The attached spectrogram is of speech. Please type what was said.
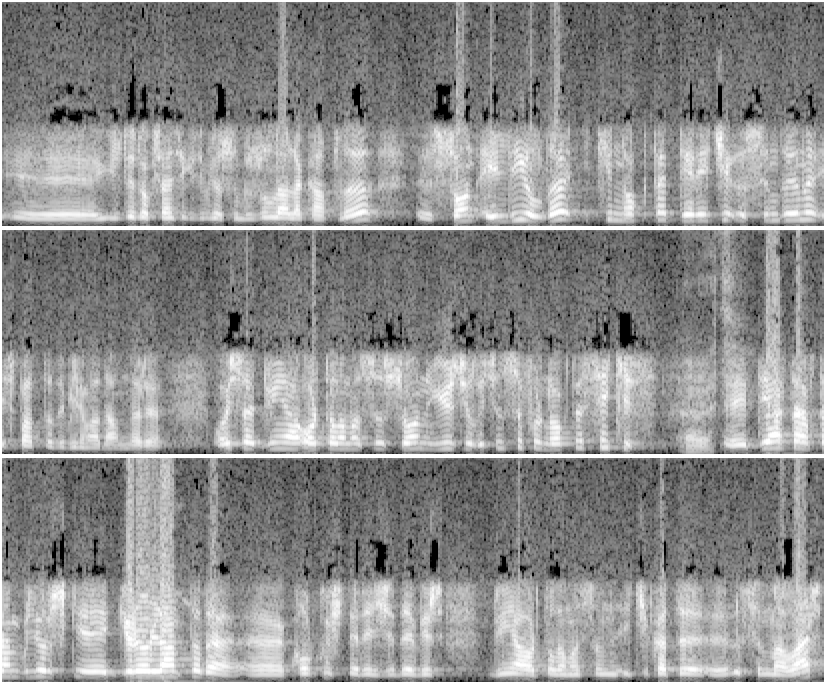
%98 e, biliyorsunuz buzullarla kaplı. E, son 50 yılda 2 nokta derece ısındığını ispatladı bilim adamları. Oysa dünya ortalaması son 100 yıl için 0.8. Evet. E, diğer taraftan biliyoruz ki Grönland'da da korkunç derecede bir dünya ortalamasının iki katı ısınma var.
